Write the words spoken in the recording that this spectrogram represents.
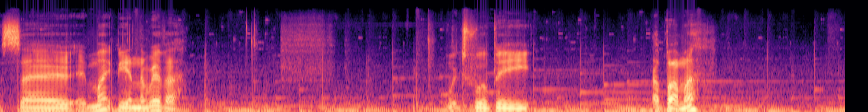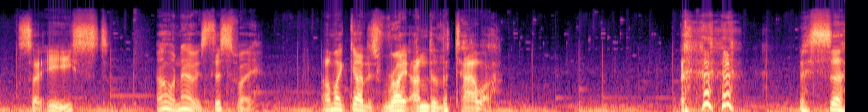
so it might be in the river. Which will be a bummer. So east. Oh no, it's this way. Oh my god, it's right under the tower. it's uh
